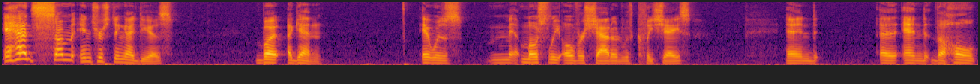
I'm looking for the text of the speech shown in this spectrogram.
It had some interesting ideas, but again, it was mostly overshadowed with cliches and uh, and the whole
